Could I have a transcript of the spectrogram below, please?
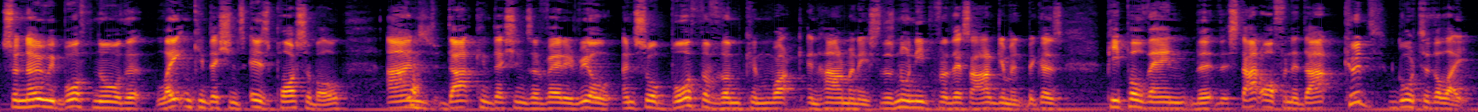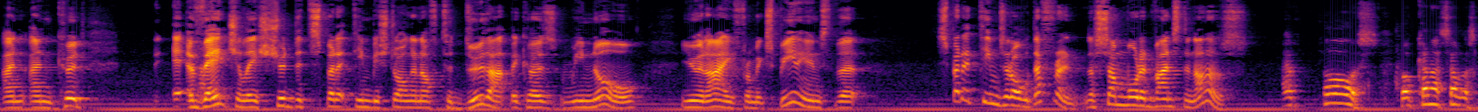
So now we both know that lighting conditions is possible and Yes. dark conditions are very real. And so both of them can work in harmony. So there's no need for this argument because people then that, that start off in the dark could go to the light and, and could eventually should the spirit team be strong enough to do that because we know you and I from experience that spirit teams are all different there's some more advanced than others of course. But can I tell us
